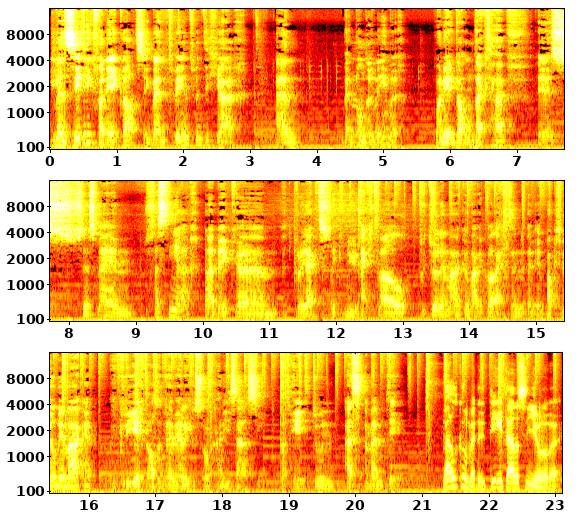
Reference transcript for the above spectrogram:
Ik ben Cedric van Eekhout, ik ben 22 jaar en ben een ondernemer. Wanneer ik dat ontdekt heb, is sinds mijn 16 jaar. Dan heb ik uh, het project dat ik nu echt wel goed wil inmaken, waar ik wel echt een, een impact wil mee maken, gecreëerd als een vrijwilligersorganisatie. Dat heette toen SMMT. Welkom bij de Digitale Senioren.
